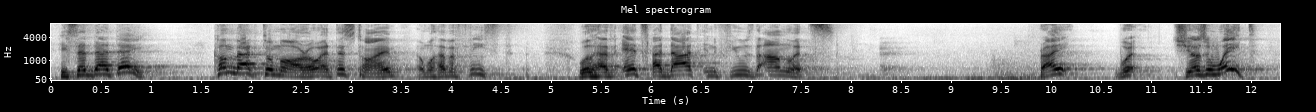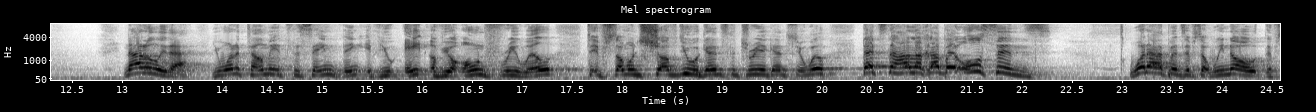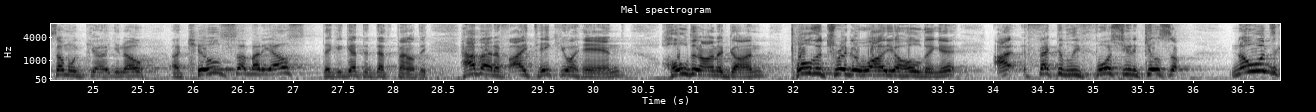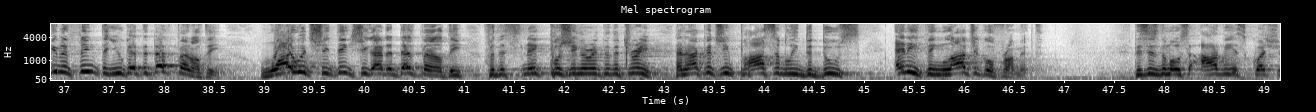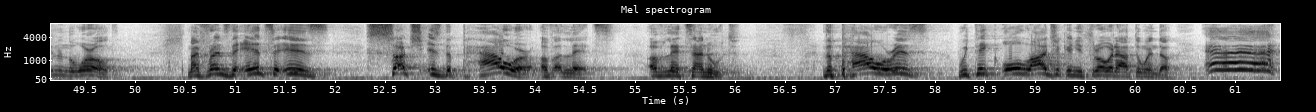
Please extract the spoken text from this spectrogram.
He said that day. Come back tomorrow at this time and we'll have a feast. We'll have Etz Hadat infused omelets. Right? We're, she doesn't wait. Not only that, you want to tell me it's the same thing if you ate of your own free will? If someone shoved you against the tree against your will? That's the halakha by all sins. What happens if so? We know if someone, uh, you know, uh, kills somebody else, they could get the death penalty. How about if I take your hand, hold it on a gun, pull the trigger while you're holding it, I effectively force you to kill some. No one's going to think that you get the death penalty. Why would she think she got a death penalty for the snake pushing her into the tree? And how could she possibly deduce anything logical from it? This is the most obvious question in the world. My friends, the answer is such is the power of a letz, of letzanut. The power is we take all logic and you throw it out the window. Eh,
